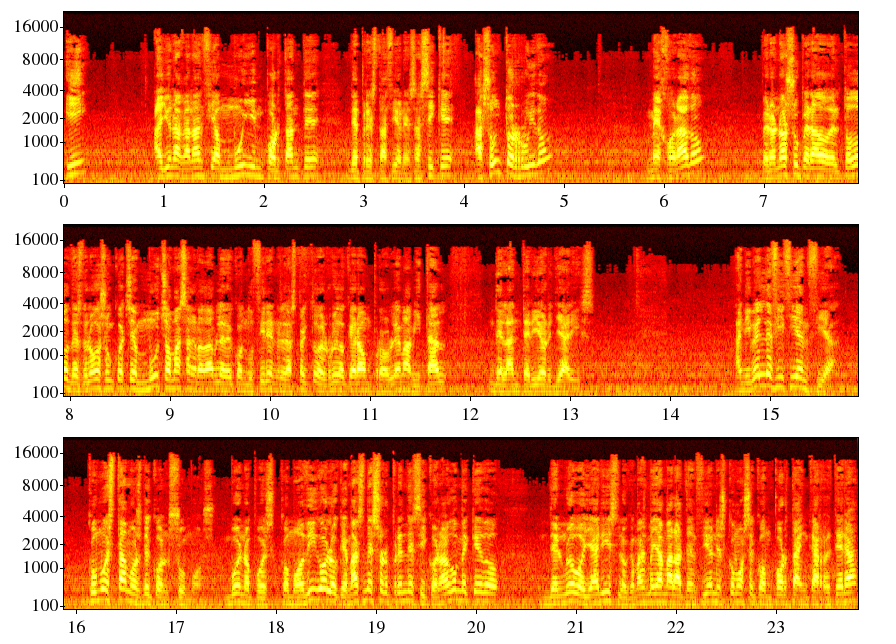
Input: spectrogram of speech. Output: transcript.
y hay una ganancia muy importante de prestaciones. Así que asunto ruido, mejorado, pero no superado del todo. Desde luego es un coche mucho más agradable de conducir en el aspecto del ruido, que era un problema vital del anterior Yaris. A nivel de eficiencia, ¿cómo estamos de consumos? Bueno, pues como digo, lo que más me sorprende, si con algo me quedo del nuevo Yaris, lo que más me llama la atención es cómo se comporta en carretera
